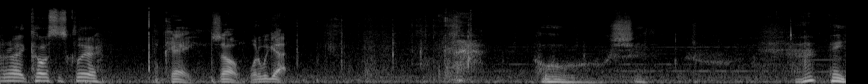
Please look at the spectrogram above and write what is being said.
All right, coast is clear. Okay, so what do we got? Oh, shit. Huh? Hey,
